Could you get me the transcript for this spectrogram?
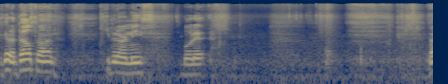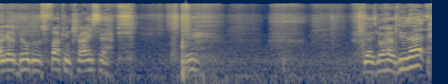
I got a belt on. Keep it underneath. That's about it. Now I gotta build those fucking triceps. You guys know how to do that?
